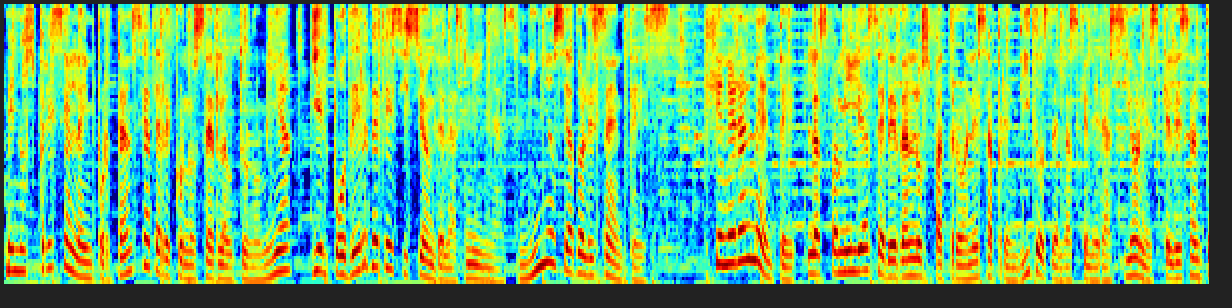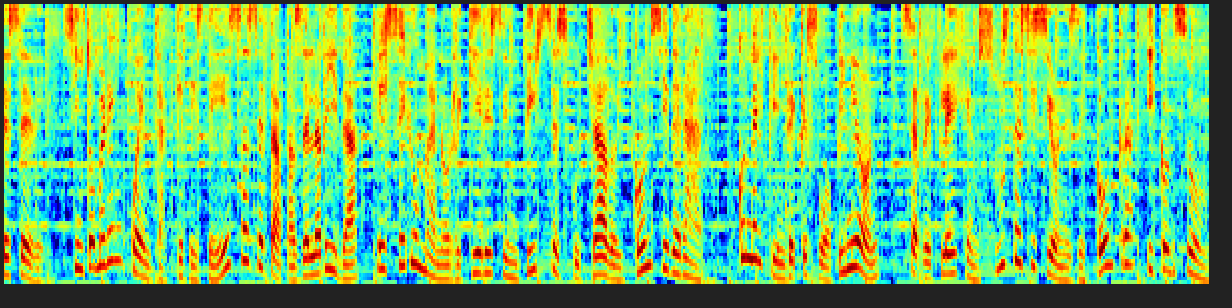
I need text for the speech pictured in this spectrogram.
menosprecian la importancia de reconocer la autonomía y el poder de decisión de las niñas, niños y adolescentes. Generalmente, las familias heredan los patrones aprendidos de las generaciones que les antecede, sin tomar en cuenta que desde esas etapas de la vida, el ser humano requiere sentirse escuchado y considerado con el fin de que su opinión se refleje en sus decisiones de compra y consumo.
